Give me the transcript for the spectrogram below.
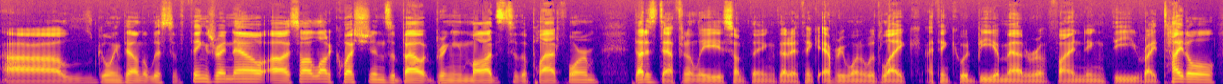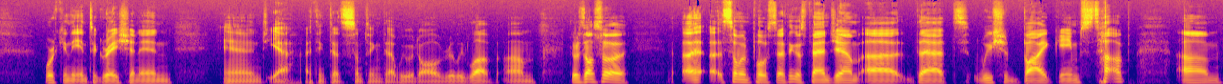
Uh, going down the list of things right now, uh, I saw a lot of questions about bringing mods to the platform. That is definitely something that I think everyone would like. I think it would be a matter of finding the right title, working the integration in, and yeah, I think that's something that we would all really love. Um, there's also a, a, a, someone posted, I think it was FanJam, uh, that we should buy GameStop. Um,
